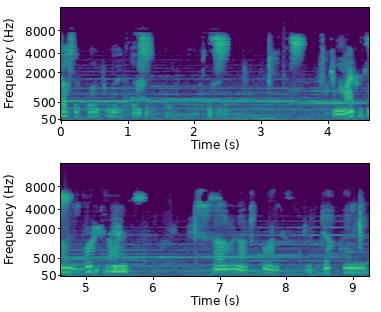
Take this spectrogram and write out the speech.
doesn't look like this. Fucking microphone is working. So gonna keep on doing.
